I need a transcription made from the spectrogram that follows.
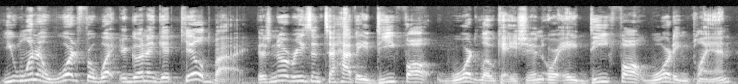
you want to ward for what you're going to get killed by. There's no reason to have a default ward location or a default warding plan.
